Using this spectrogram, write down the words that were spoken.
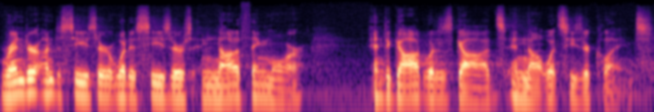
Render unto Caesar what is Caesar's and not a thing more, and to God what is God's and not what Caesar claims.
